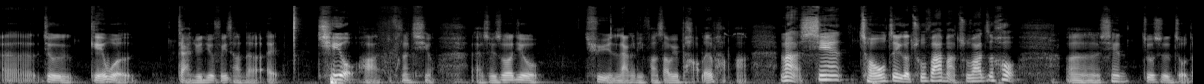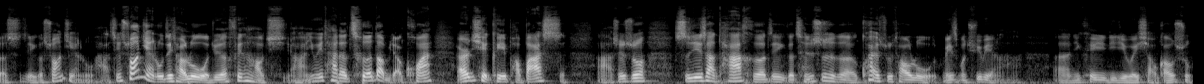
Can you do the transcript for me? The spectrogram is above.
呃，就给我感觉就非常的哎，chill 哈，非常 chill，哎，所以说就去那个地方稍微跑了一跑啊。那先从这个出发嘛，出发之后，嗯，先就是走的是这个双减路哈。其实双减路这条路我觉得非常好骑啊，因为它的车道比较宽，而且可以跑八十啊，所以说实际上它和这个城市的快速道路没什么区别了哈。呃，你可以理解为小高速。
